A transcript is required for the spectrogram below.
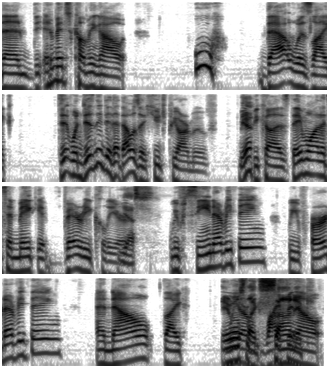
then the image coming out, ooh, that was like when Disney did that, that was a huge PR move yeah, because they wanted to make it very clear. yes, We've seen everything, we've heard everything, and now like it was like Sonic. out.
